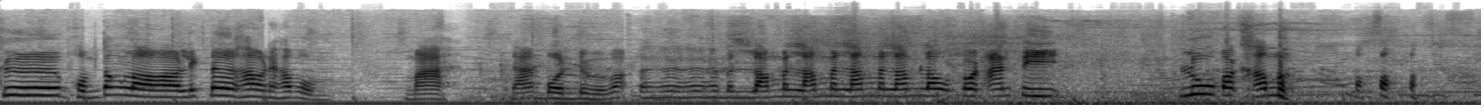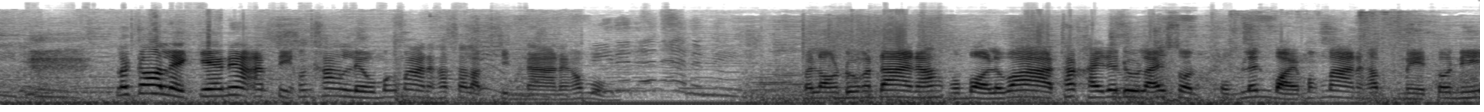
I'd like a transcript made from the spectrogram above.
คือผมต้องรอลิกเตอร์เข้านะครับผมมาด้านบนดูเหมือนว่าเอ้ยเฮ้ยมันล้ำมันล้ำมันล้ำมันล้ำเรากดอันตีลูกประคำแล้วก็เหล็กเกมเนี่ยอันตีค่อนข้างเร็วมากๆนะครับสำหรับจินนานะครับผม ลองดูกันได้นะ ผมบอกเลยว่าถ้าใครได้ดูไลฟ์สดผมเล่นบ่อยมากๆนะครับ เมดตัวนี้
